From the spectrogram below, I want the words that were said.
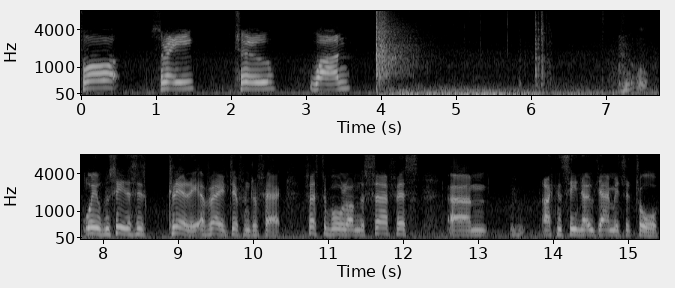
Four, three, two, one. Well, you can see this is clearly a very different effect. First of all, on the surface, um, I can see no damage at all.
